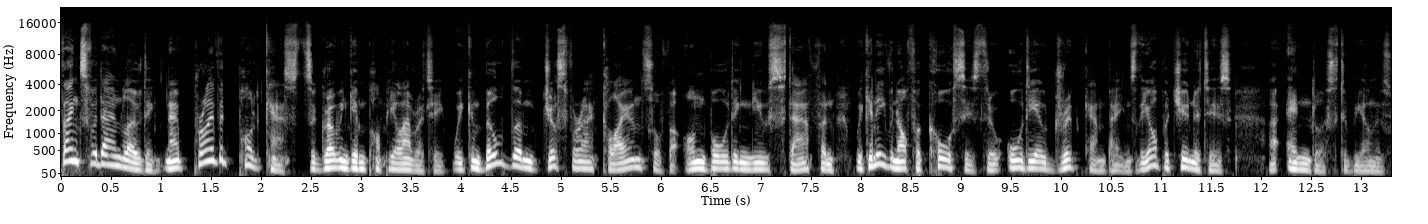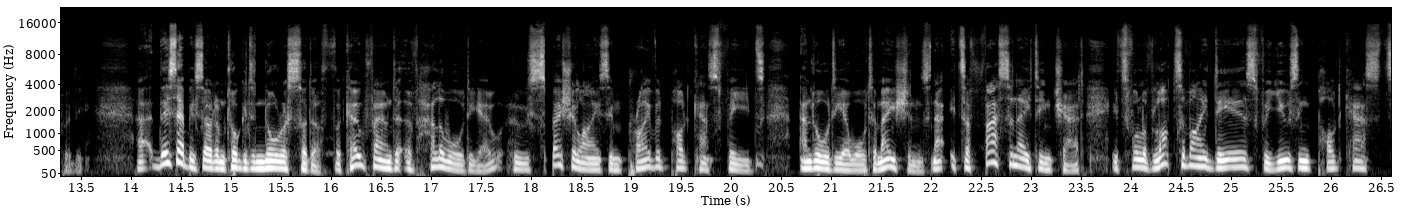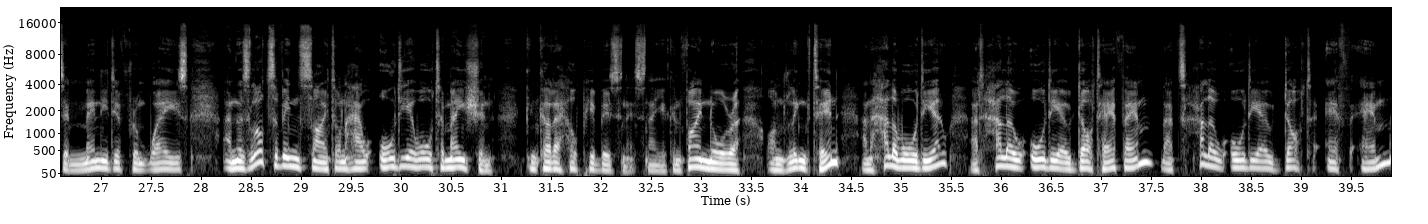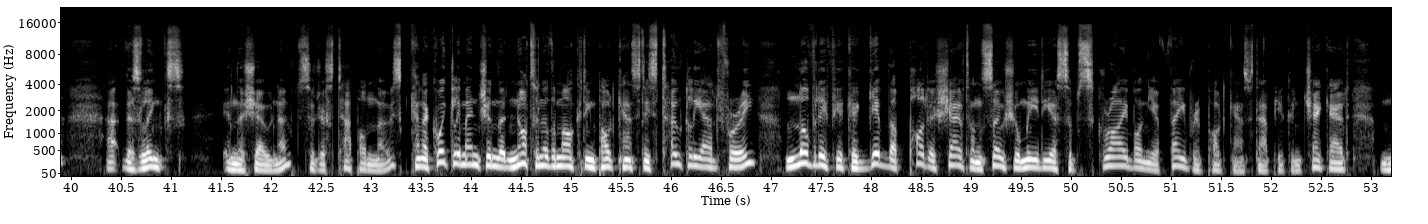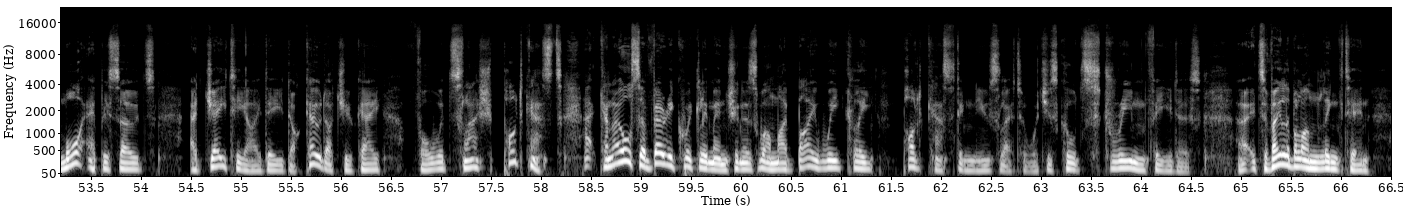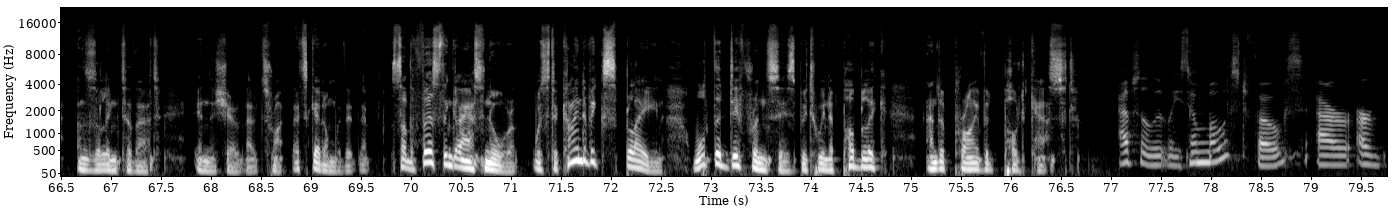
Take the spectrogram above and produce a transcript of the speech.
Thanks for downloading. Now, private podcasts are growing in popularity. We can build them just for our clients or for onboarding new staff, and we can even offer courses through audio drip campaigns. The opportunities are endless, to be honest with you. Uh, this episode, I'm talking to Nora Sudduth, the co founder of Hello Audio, who specialise in private podcast feeds and audio automations. Now, it's a fascinating chat. It's full of lots of ideas for using podcasts in many different ways, and there's lots of insight on how audio automation can kind of help your business. Now, you can find Nora on LinkedIn and Hello Audio at helloaudio.fm. That's helloaudio.fm. Uh, there's links in the show notes, so just tap on those. Can I quickly mention that Not Another Marketing Podcast is totally ad free? Love it if you could give the pod a shout on social media, subscribe on your favourite podcast app. You can check out more episodes at jtid.co.uk forward slash podcasts. Uh, can I also very quickly mention as well my bi weekly podcasting newsletter, which is called Stream Feeders? Uh, it's available on LinkedIn, and there's a link to that in the show notes. Right, let's get on with it then. So, the first thing I asked Nora was to kind of explain what the difference is between a public and a private podcast. Absolutely. So, most folks are, are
